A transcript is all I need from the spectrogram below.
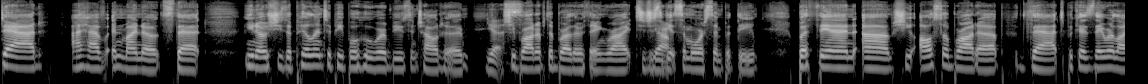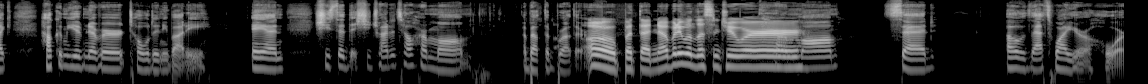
Dad, I have in my notes that, you know, she's appealing to people who were abused in childhood. yes. She brought up the brother thing, right, to just Yeah. get some more sympathy. But then um, she also brought up that because they were like, "How come you have never told anybody?" And she said that she tried to tell her mom about the brother. Oh, but that nobody would listen to Her her. mom said, "Oh, that's why you're a whore."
